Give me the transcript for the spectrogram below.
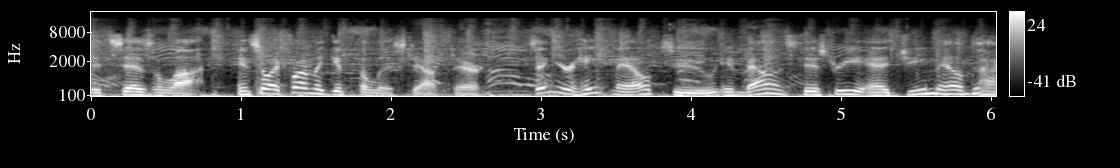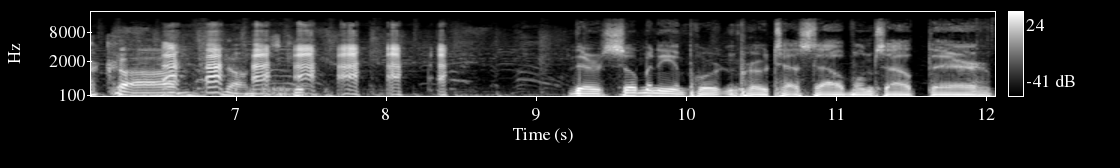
It says a lot. And so I finally get the list out there. Send your hate mail to imbalancedhistory at gmail.com. No, I'm just kidding. There's so many important protest albums out there.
